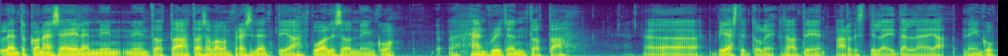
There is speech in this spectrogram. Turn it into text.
lentokoneessa eilen, niin, niin tota, tasavallan presidentti ja puolison niin kuin handwritten tota, öö, viesti tuli, saatiin artistille itselleen ja niin kuin,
